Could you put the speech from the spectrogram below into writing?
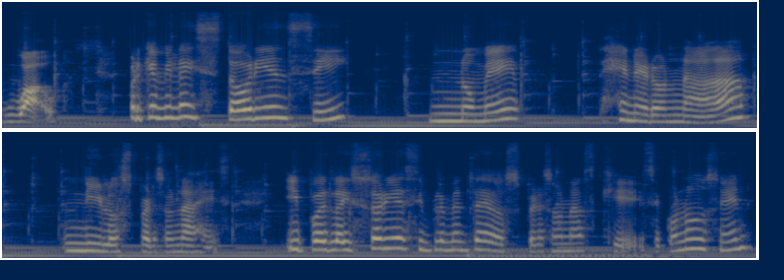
wow. Porque a mí la historia en sí no me generó nada, ni los personajes. Y pues la historia es simplemente de dos personas que se conocen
